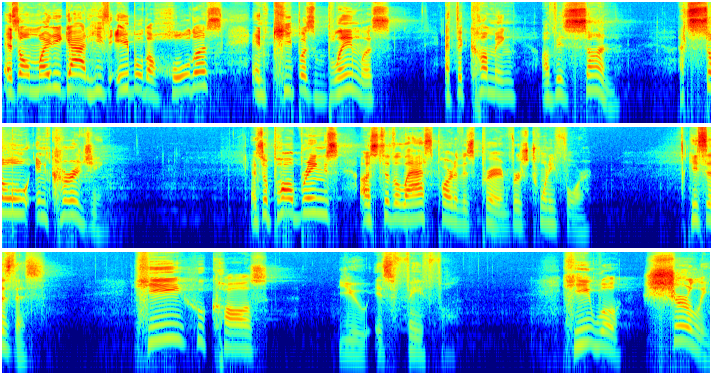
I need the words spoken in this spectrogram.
As Almighty God, He's able to hold us and keep us blameless at the coming of His Son. That's so encouraging. And so Paul brings us to the last part of his prayer in verse 24. He says this He who calls you is faithful, he will surely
